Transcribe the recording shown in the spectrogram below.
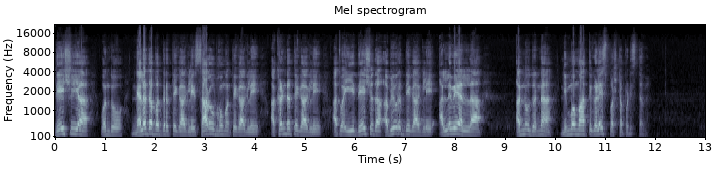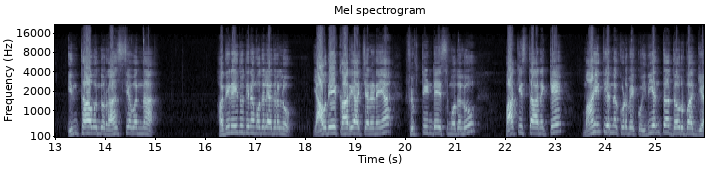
ದೇಶೀಯ ಒಂದು ನೆಲದ ಭದ್ರತೆಗಾಗಲಿ, ಸಾರ್ವಭೌಮತೆಗಾಗಲಿ, ಅಖಂಡತೆಗಾಗಲಿ ಅಥವಾ ಈ ದೇಶದ ಅಭಿವೃದ್ಧಿಗಾಗಲಿ ಅಲ್ಲವೇ ಅಲ್ಲ ಅನ್ನೋದನ್ನು ನಿಮ್ಮ ಮಾತುಗಳೇ ಸ್ಪಷ್ಟಪಡಿಸ್ತವೆ. ಇಂಥ ಒಂದು ರಹಸ್ಯವನ್ನು ಹದಿನೈದು ದಿನ ಮೊದಲೇ ಅದರಲ್ಲೂ ಯಾವುದೇ ಕಾರ್ಯಾಚರಣೆಯ ಫಿಫ್ಟೀನ್ ಡೇಸ್ ಮೊದಲು ಪಾಕಿಸ್ತಾನಕ್ಕೆ ಮಾಹಿತಿಯನ್ನು ಕೊಡಬೇಕು. ಇದೆಯಂಥ ದೌರ್ಭಾಗ್ಯ.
